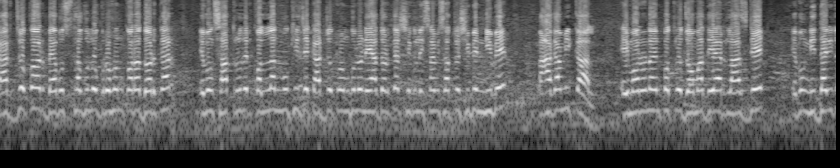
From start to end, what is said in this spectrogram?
কার্যকর ব্যবস্থাগুলো গ্রহণ করা দরকার এবং ছাত্রদের কল্যাণমুখী যে কার্যক্রমগুলো নেওয়া দরকার, সেগুলো ইসলামী ছাত্র শিবির নিবে। আগামীকাল এই মনোনয়নপত্র জমা দেওয়ার লাস্ট ডেট এবং নির্ধারিত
